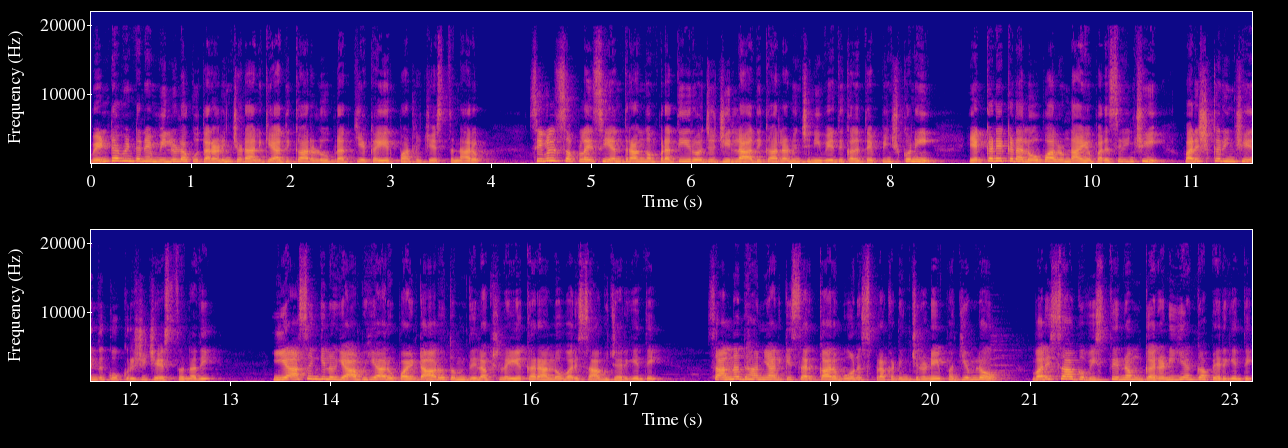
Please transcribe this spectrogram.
వెంట వెంటనే మిల్లులకు తరలించడానికి అధికారులు ప్రత్యేక ఏర్పాట్లు చేస్తున్నారు. సివిల్ సప్లైస్ యంత్రాంగం ప్రతిరోజు జిల్లా అధికారుల నుంచి నివేదికలు తెప్పించుకొని ఎక్కడెక్కడ లోపాలున్నాయో పరిశీలించి పరిష్కరించేందుకు కృషి చేస్తున్నది. ఈ యాసంగిలో యాభై ఆరు పాయింట్ ఆరు తొమ్మిది లక్షల ఎకరాల్లో వరి సాగు జరిగింది. సన్నధాన్యానికి సర్కారు బోనస్ ప్రకటించిన నేపథ్యంలో వరి సాగు విస్తీర్ణం గణనీయంగా పెరిగింది.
